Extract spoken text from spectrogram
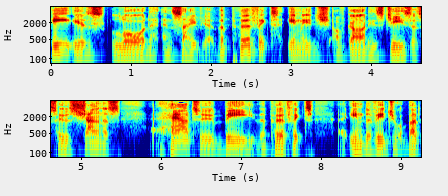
he is Lord and Savior. The perfect image of God is Jesus, who has shown us how to be the perfect uh, individual. But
